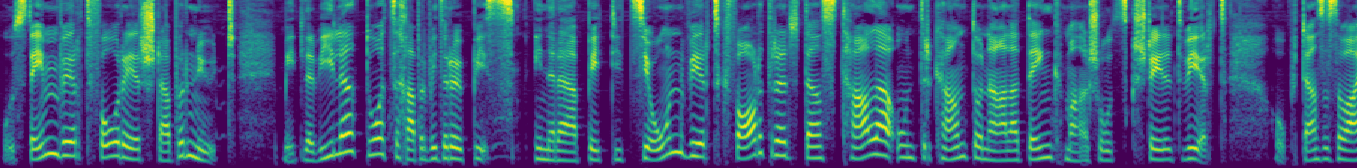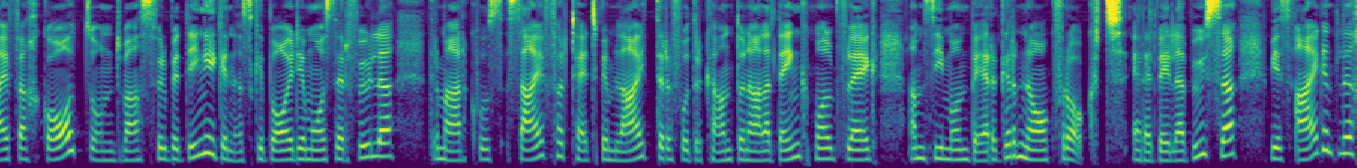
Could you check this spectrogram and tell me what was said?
Aus dem wird vorerst aber nichts. Mittlerweile tut sich aber wieder etwas. In einer Petition wird gefordert, dass Halle unter kantonalen Denkmalschutz gestellt wird. Ob das so einfach geht und was für Bedingungen ein Gebäude muss erfüllen muss, der Markus Seifert hat beim Leiter der kantonalen Denkmalpflege, Simon Berger, nachgefragt. Er wollte wissen, wie es eigentlich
